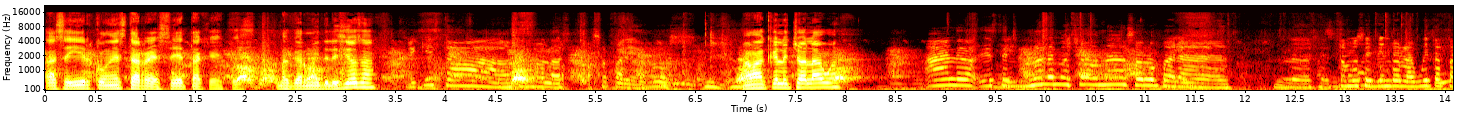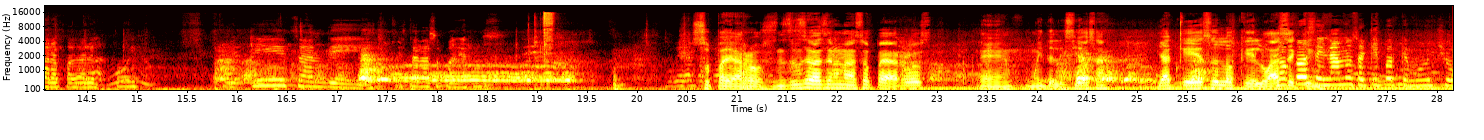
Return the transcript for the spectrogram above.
a seguir con esta receta que pues va a quedar muy deliciosa. Aquí está haciendo la sopa de arroz. Mamá, ¿qué le echó al agua? Ah, le- este, no le hemos echado nada, solo para... estamos sirviendo la agüita para apagar el pollo. Aquí sale, está la sopa de arroz. Sopa de arroz. Entonces va a ser una sopa de arroz eh, muy deliciosa, ya que eso es lo que lo hace no que... cocinamos aquí porque mucho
